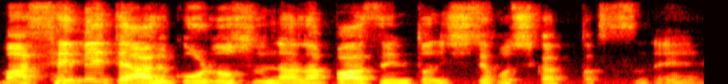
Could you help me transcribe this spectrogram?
まあ、せめてアルコール度数7%にしてほしかったっすね。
